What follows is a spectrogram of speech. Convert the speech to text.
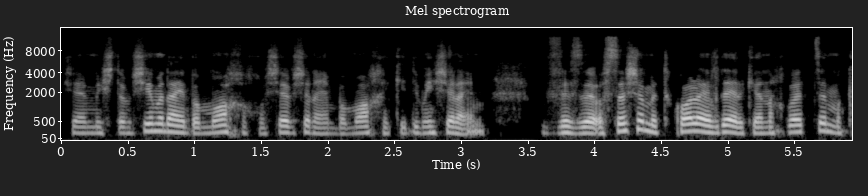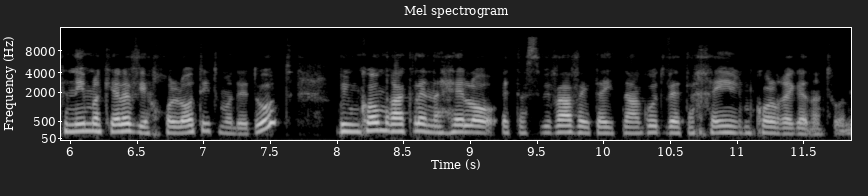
שהם משתמשים עדיין במוח החושב שלהם, במוח הקדמי שלהם. וזה עושה שם את כל ההבדל, כי אנחנו בעצם מקנים לכלב יכולות התמודדות, במקום רק לנהל לו את הסביבה ואת ההתנהגות ואת החיים כל רגע נתון.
